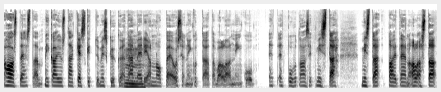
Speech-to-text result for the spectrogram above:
haasteesta, mikä on just tämä keskittymiskyky ja tämä mm. median nopeus ja niin kuin tämä tavallaan niin kuin, että et puhutaan sitten mistä, mistä taiteen alasta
